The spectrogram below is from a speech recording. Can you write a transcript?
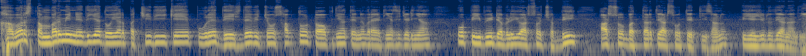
ਖਬਰ ਸਤੰਬਰ ਮਹੀਨੇ ਦੀ ਹੈ 2025 ਦੀ ਕਿ ਪੂਰੇ ਦੇਸ਼ ਦੇ ਵਿੱਚੋਂ ਸਭ ਤੋਂ ਟੌਪ ਦੀਆਂ ਤਿੰਨ ਵੈਰਾਈਟੀਆਂ ਸੀ ਜਿਹੜੀਆਂ। ਉਹ PBW 826 872 ਤੇ 833 ਸਨ PAU ਲੁਧਿਆਣਾ ਦੀ।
